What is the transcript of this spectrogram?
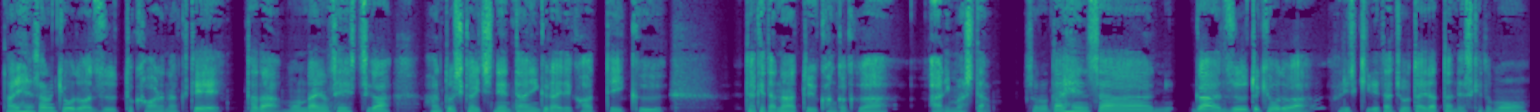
大変さの強度はずっと変わらなくて、ただ問題の性質が半年か一年単位ぐらいで変わっていくだけだなという感覚がありました。その大変さがずっと強度が振り切れた状態だったんですけども、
